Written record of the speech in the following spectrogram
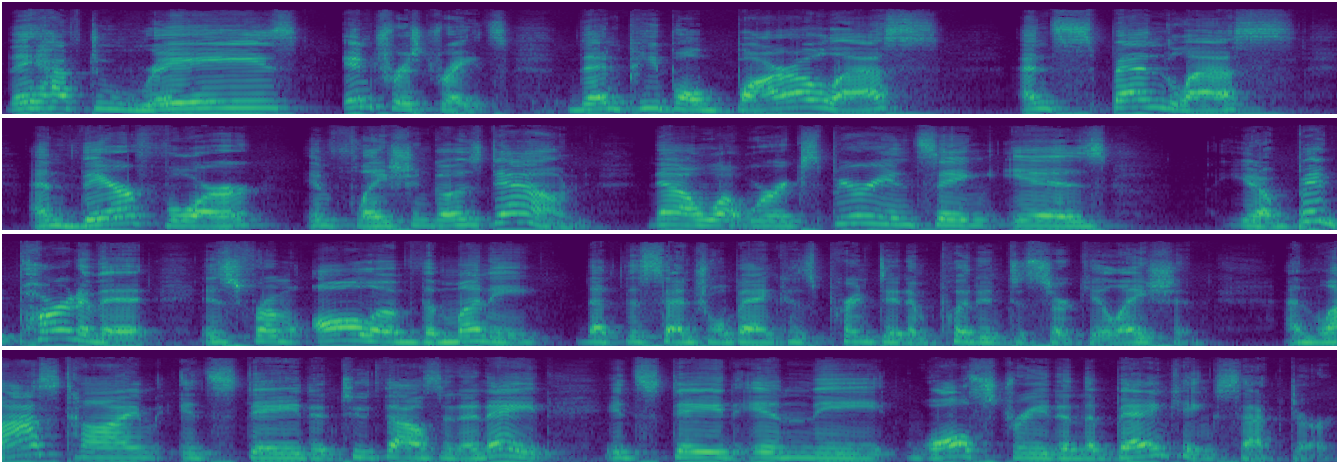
they have to raise interest rates. Then people borrow less and spend less, and therefore inflation goes down. Now, what we're experiencing is, you know, big part of it is from all of the money that the central bank has printed and put into circulation. And last time it stayed in 2008, it stayed in the Wall Street and the banking sector.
